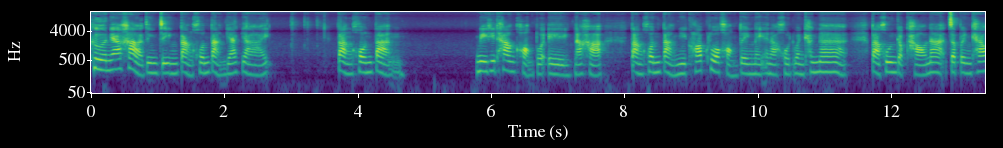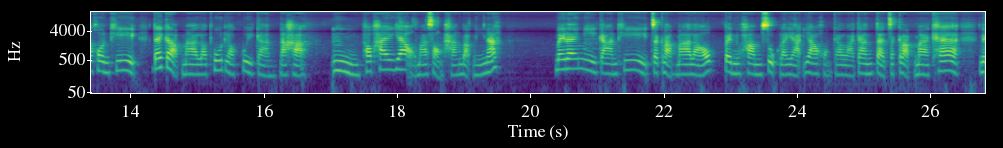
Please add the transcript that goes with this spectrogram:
คือเนี่ยค่ะ จริง ๆ ต่างคนต่างแยกย้าย ต่างคนต่าง มีทิศทางของตัวเองนะคะ ต่างคนต่างมีครอบครัวของตัวเองในอนาคตวันข้างหน้า แต่คุณกับเขาน่ะจะเป็นแค่คนที่ได้กลับมาแล้วพูดแล้วคุยกันนะคะ อืมเพราะไพ่แยกออกมาสองทางแบบนี้นะ ไม่ได้มีการที่จะกลับมาแล้วเป็นความสุขระยะยาวของกันละกัน แต่จะกลับมาแค่ใน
